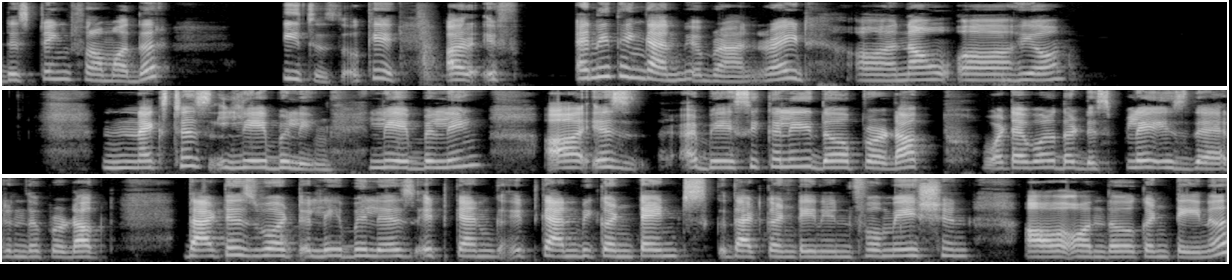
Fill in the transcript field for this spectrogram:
distinct from other pieces. Okay, or if anything can be a brand, right? Uh, now uh, here Next is labeling. Labeling uh, is uh, basically the product, whatever the display is there in the product. That is what label is. It can it can be contents that contain information uh, on the container.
